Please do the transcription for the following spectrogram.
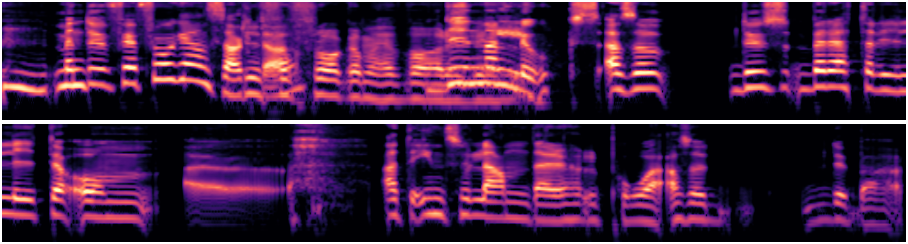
Men du, får jag fråga en sak Du då? får fråga mig vad Dina du vill. looks, alltså, du berättade lite om eh, att Insulander höll på, alltså du bara,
